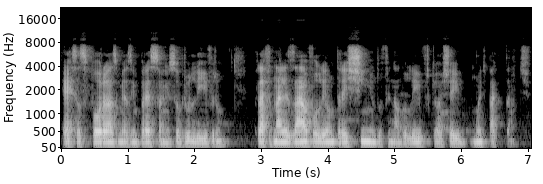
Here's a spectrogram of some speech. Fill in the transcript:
Essas foram as minhas impressões sobre o livro. Para finalizar, eu vou ler um trechinho do final do livro que eu achei muito impactante.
